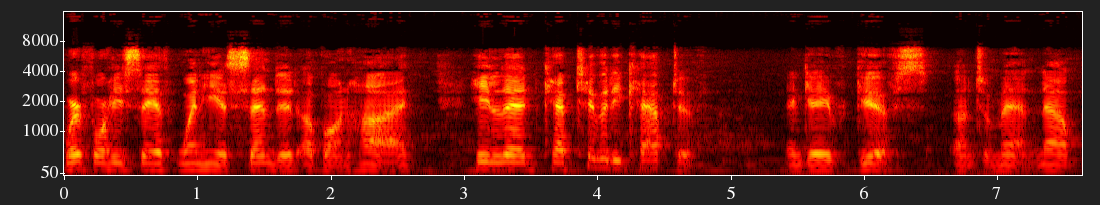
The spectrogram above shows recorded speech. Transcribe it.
Wherefore he saith, When he ascended up on high, he led captivity captive, and gave gifts unto men. Now,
